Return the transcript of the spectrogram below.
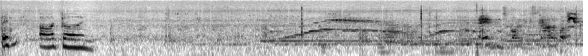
Things are done. Aiden's got an Excalibur.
